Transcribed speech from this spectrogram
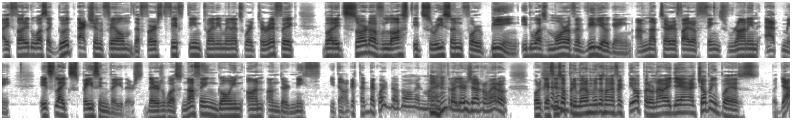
I thought it was a good action film. The first 15, 20 minutes were terrific, but it sort of lost its reason for being. It was more of a video game. I'm not terrified of things running at me. It's like Space Invaders. There was nothing going on underneath. Y tengo que estar de acuerdo con el maestro George R. Romero, porque si esos primeros minutos son efectivos, pero una vez llegan al shopping, pues, pues ya,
